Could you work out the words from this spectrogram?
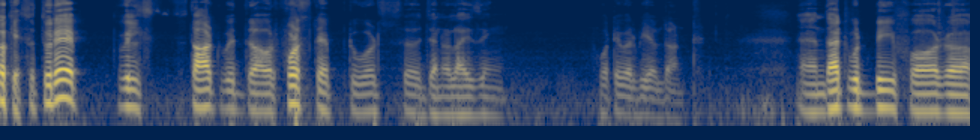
Okay, so today we will start with our first step towards uh, generalizing whatever we have learnt and that would be for uh,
